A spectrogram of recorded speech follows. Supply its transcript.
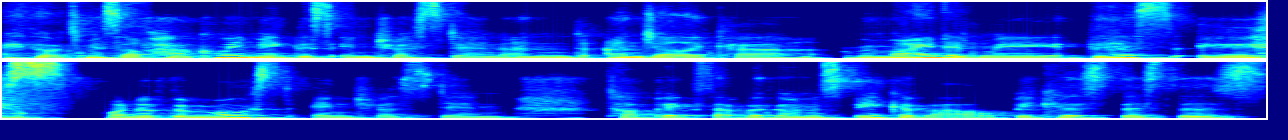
I thought to myself, how can we make this interesting? And Angelica reminded me this is one of the most interesting topics that we're going to speak about because this is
